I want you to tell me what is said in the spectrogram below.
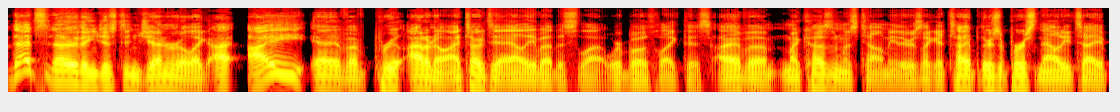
That's another thing just in general. Like I I have a pre I don't know. I talked to Allie about this a lot. We're both like this. I have a my cousin was telling me there's like a type there's a personality type,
